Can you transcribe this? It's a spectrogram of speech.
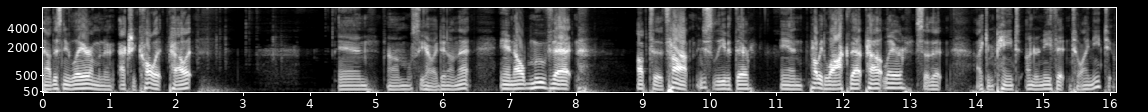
Now this new layer, I'm going to actually call it palette, and um, we'll see how I did on that. And I'll move that up to the top and just leave it there and probably lock that palette layer so that I can paint underneath it until I need to.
